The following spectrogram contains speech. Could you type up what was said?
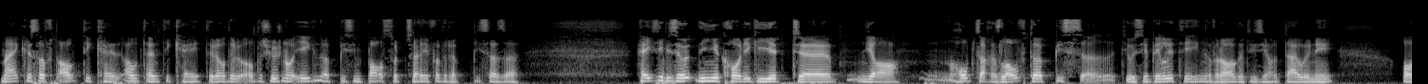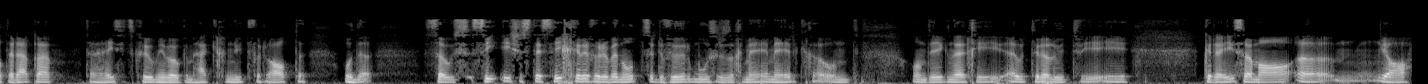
Microsoft Authenticator oder, oder sonst noch irgendetwas im Passwort Safe oder etwas. Also, haben sie bis heute nie korrigiert. Äh, ja, Hauptsache es läuft etwas. Äh, die Usability hinterfragen die sie halt auch nicht. Oder eben, da haben sie das Gefühl, wir wollen dem Hacker nichts verraten. Und äh, so ist es dann sicherer für den Benutzer, dafür muss er sich mehr merken und, und irgendwelche älteren Leute wie ich, greisen Mann, äh, ja,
